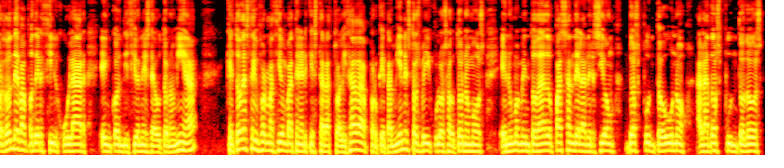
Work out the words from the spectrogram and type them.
por dónde va a poder circular en condiciones de autonomía, que toda esta información va a tener que estar actualizada porque también estos vehículos autónomos en un momento dado pasan de la versión 2.1 a la 2.2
